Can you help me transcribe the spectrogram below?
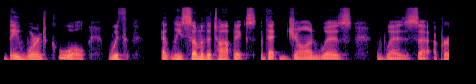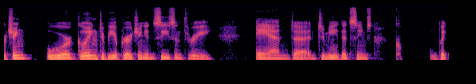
they weren't cool with at least some of the topics that John was was uh, approaching or going to be approaching in season three, and uh, to me that seems like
